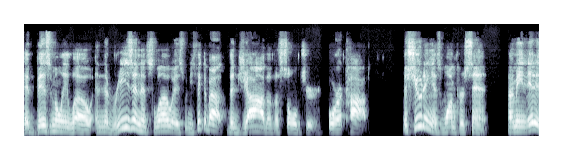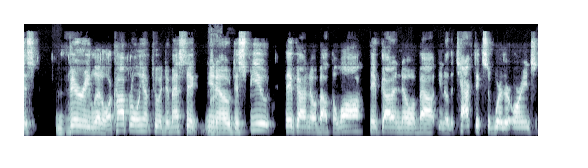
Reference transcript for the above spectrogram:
abysmally low. And the reason it's low is when you think about the job of a soldier or a cop, the shooting is 1%. I mean, it is very little. A cop rolling up to a domestic, you Right. know, dispute, they've got to know about the law. They've got to know about, you know, the tactics of where they're oriented,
